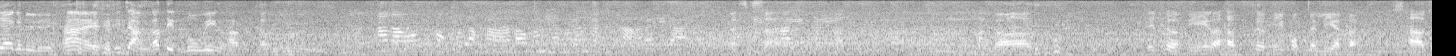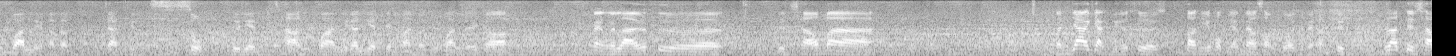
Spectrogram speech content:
แยกกันอยู่ดีใช่พี่จังก็ติดลู่วิ่งครับครับผมเอาเราสองคนล่ะคะเราก็มีเรื่องการศึกษาอะไรใดๆการศึกษาอะไรยังไงช่วงนี้ก็ในเทอมนี้เหรอครับ เทอมนี้ผมจะเรียนแบบเช้าทุกวันเลยครับแบบ จันทร์ถึงศุกร์คือเรียนเช้าทุกวันแล้วก็เรียนเต็มวันแบบทุกวันเลยก็ แบ่งเวลาก็คือตื่นเช้ามา มันยากอย่างหนึ่งก็คือ ตอนนี้ผมเลี้ยงแมวสองตัวใช่ไหมครับตื่นเวลาตื่นเช้า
